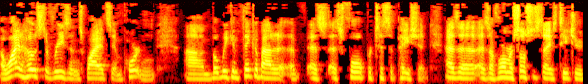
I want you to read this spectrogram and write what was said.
a wide host of reasons why it's important. Um, but we can think about it as as full participation. As a as a former social studies teacher,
